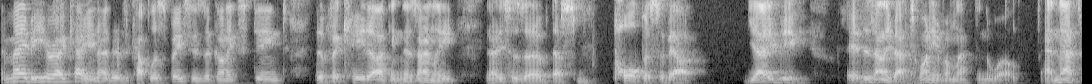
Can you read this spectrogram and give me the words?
and maybe you're okay. You know, there's a couple of species that gone extinct. The vaquita, I think there's only, you know, this is a, a porpoise about yay big. There's only about 20 of them left in the world, and that's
